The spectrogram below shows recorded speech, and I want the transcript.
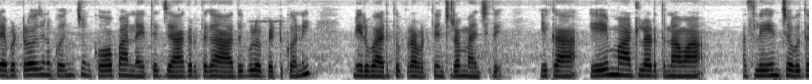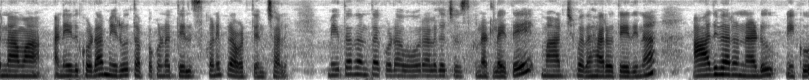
రేపటి రోజున కొంచెం కోపాన్ని అయితే జాగ్రత్తగా అదుపులో పెట్టుకొని మీరు వారితో ప్రవర్తించడం మంచిది. ఇక ఏం మాట్లాడుతున్నామా అసలు ఏం చెబుతున్నామా అనేది కూడా మీరు తప్పకుండా తెలుసుకొని ప్రవర్తించాలి. మిగతాదంతా కూడా ఓవరాల్గా చూసుకున్నట్లయితే మార్చి పదహారవ తేదీన ఆదివారం నాడు మీకు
